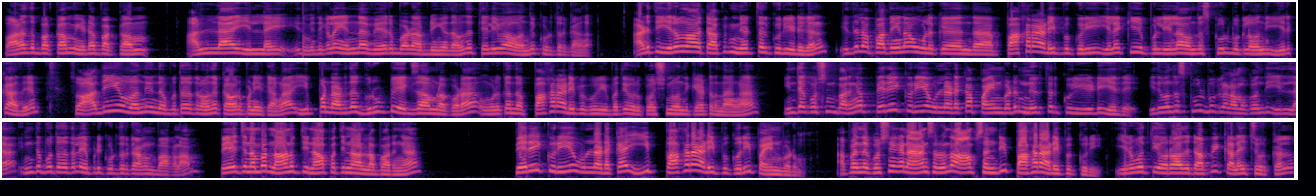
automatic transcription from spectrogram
வலது பக்கம் இடப்பக்கம் அல்ல இல்லை இது- இதுக்கெல்லாம் என்ன வேறுபாடு அப்படிங்கிறத வந்து தெளிவாக வந்து கொடுத்துருக்காங்க. அடுத்து இருபதாவது டாபிக் நிறுத்தல் குறியீடுகள். இதில் பார்த்தீங்கன்னா உங்களுக்கு இந்த பகர அடைப்புக்குறி இலக்கிய புள்ளிலாம் வந்து ஸ்கூல் புக்கில் வந்து இருக்காது. ஸோ அதையும் வந்து இந்த புத்தகத்தில் வந்து கவர் பண்ணியிருக்காங்க. இப்போ நடந்த குரூப் டூ எக்ஸாமில் கூட உங்களுக்கு அந்த பகர அடைப்புக்குறியை பற்றி ஒரு கொஸ்டின் வந்து கேட்டிருந்தாங்க. இந்த கொஸ்டின் பாருங்க பெரியக்குரிய உள்ளடக்க பயன்படும் நிறுத்தற் குறியீடு எது? இது வந்து ஸ்கூல் புக்கில் நமக்கு வந்து இல்லை. இந்த புத்தகத்தில் எப்படி கொடுத்துருக்காங்கன்னு பார்க்கலாம் பேஜ் நம்பர் நானூற்றி நாற்பத்தி நாலில் பாருங்கள் பெரைக்குரிய உள்ளடக்க இப்பகர அடைப்புக்குறி பயன்படும். அப்போ இந்த கொஸ்டினுக்கான ஆன்சர் வந்து ஆப்ஷன் டி பகர அடைப்புக்குறி. இருபத்தி ஓராவது டாபிக் கலைச்சொற்கள்.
